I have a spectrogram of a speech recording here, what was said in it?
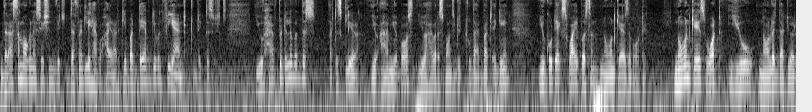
There are some organizations which definitely have a hierarchy but they have given free hand to take decisions. You have to deliver this that is clear. You i am your boss you have a responsibility to do that. But again you go to xy person no one cares about it no one cares what you knowledge that you are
